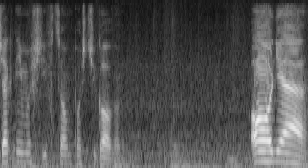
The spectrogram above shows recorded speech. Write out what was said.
Ucieknij myśliwcom pościgowym. O nie!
